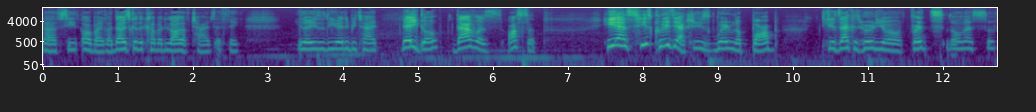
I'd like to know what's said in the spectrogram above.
lot of scenes. Oh my god, now he's gonna come a lot of times, I think. You know, he's a new enemy type. There you go. That was awesome. He has, he's crazy actually. He's wearing a bomb. Because that could hurt your friends and all that stuff.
